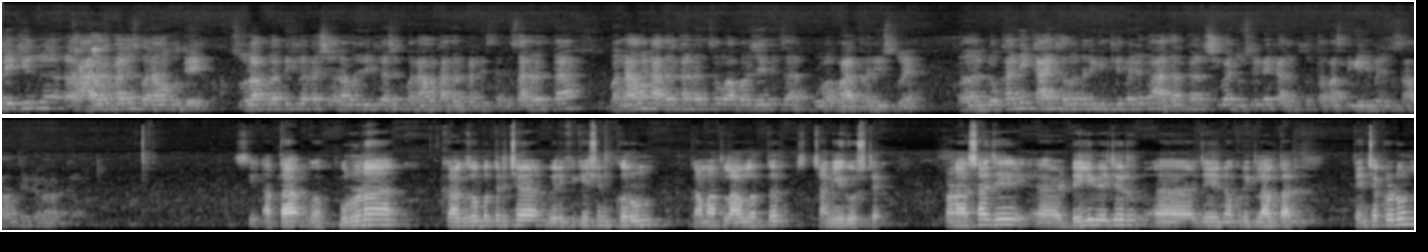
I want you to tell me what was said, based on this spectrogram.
देखील- आधार कार्डच बनावट होते. सोलापुरात देखील आता शहरामध्ये देखील असेच बनावट आधार कार्ड दिसतात साधारणतः बनावट आधार कार्डांचा वापर जे वाढताना दिसतोय. लोकांनी काय खबरदारी घेतली पाहिजे? का आधार कार्ड शिवाय दुसरी काही कागदपत्र तपासणी गेली पाहिजे असं आवाहन ते करणार आहात का? सी आता पूर्ण कागदोपत्रीच्या व्हेरिफिकेशन करून कामात लावलं तर चांगली गोष्ट आहे. पण असा जे डेली वेजर जे नोकरीत लावतात त्यांच्याकडून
